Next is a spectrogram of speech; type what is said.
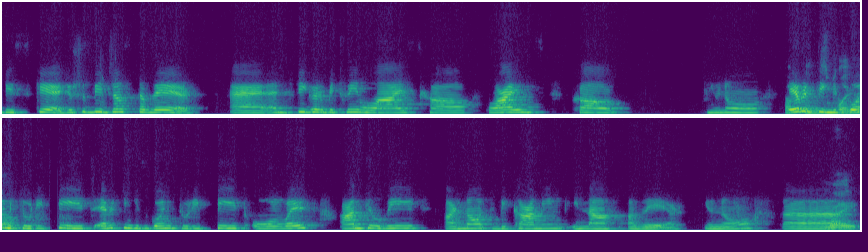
be scared. You should be just aware uh, and figure between lines how lines, how, you know, how everything is going out. to repeat. Everything is going to repeat always until we are not becoming enough aware you know uh, right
